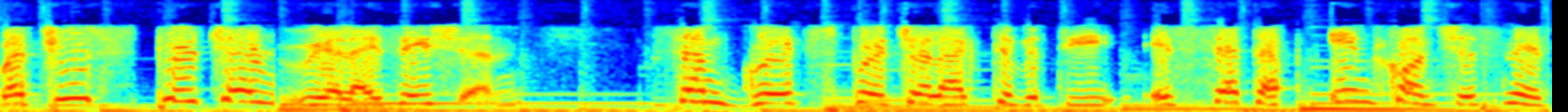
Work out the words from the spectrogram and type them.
but through spiritual realization, some great spiritual activity is set up in consciousness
